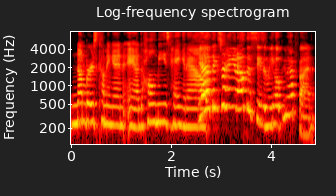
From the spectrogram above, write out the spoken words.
numbers coming in and homies hanging out. Yeah, thanks for hanging out this season. We hope you had fun.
